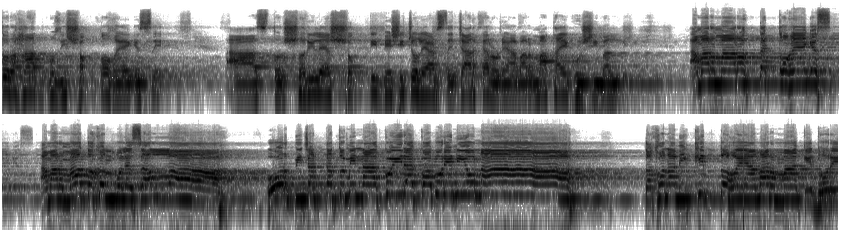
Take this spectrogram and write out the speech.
তোর হাত বুঝি শক্ত হয়ে গেছে। আজ তোর শরীরে শক্তি বেশি চলে আসছে, যার কারণে আমার মাথায় ঘুষি মারলি। আমার মা রক্তাক্ত হয়ে গেছে। আমার মা তখন বলেছে, আল্লাহ, ওর বিচারটা তুমি না কইরা কবরে নিও না। তখন আমি ক্ষিপ্ত হয়ে আমার মাকে ধরে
